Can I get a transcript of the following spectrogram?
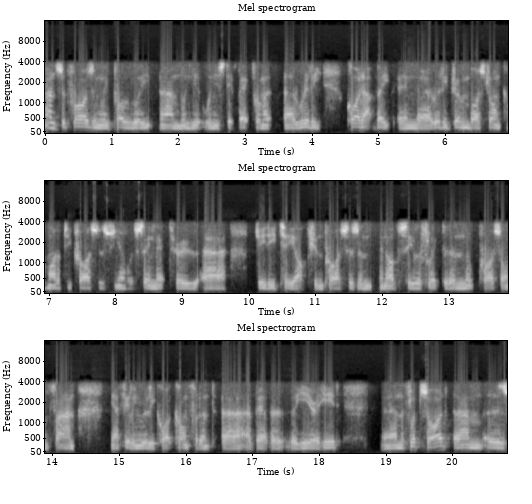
unsurprisingly, probably um, when you when you step back from it, uh, really quite upbeat and uh, really driven by strong commodity prices. You know, we've seen that through uh, GDT auction prices and, and obviously reflected in milk price on farm. You know, feeling really quite confident uh, about the, the year ahead. And the flip side um, is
